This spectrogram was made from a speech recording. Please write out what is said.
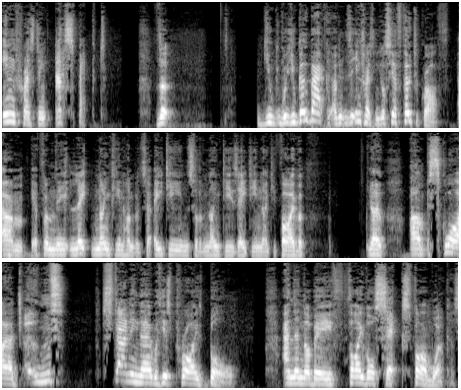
interesting aspect that you you go back. I mean, it's interesting. You'll see a photograph um, from the late 1900s, so 18 sort of 90s, 1895. You know, um, Squire Jones standing there with his prize bull, and then there'll be five or six farm workers.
